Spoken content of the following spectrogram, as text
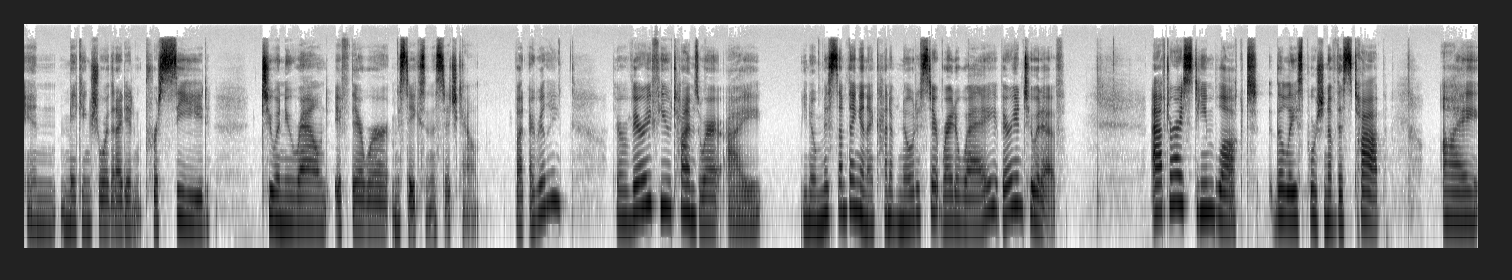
in making sure that I didn't proceed to a new round if there were mistakes in the stitch count. But I really, there are very few times where I, you know, missed something and I kind of noticed it right away. Very intuitive. After I steam blocked the lace portion of this top, I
